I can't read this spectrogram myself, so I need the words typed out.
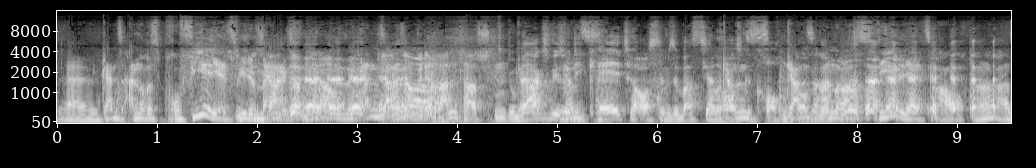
ja, ein ganz anderes Profil jetzt, wie du merkst. Langsam wieder, Also ganz langsam anderer- wieder rantasten. Du merkst, wie so die Kälte aus dem Sebastian Ganz, rausgekrochen ganz kommt. Ne? anderer Stil jetzt auch. Ne? Also,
